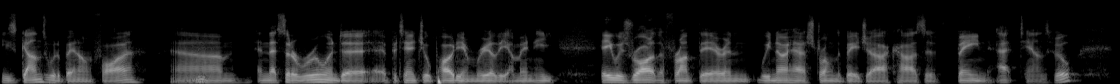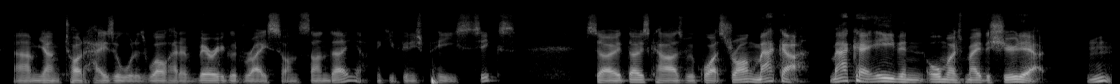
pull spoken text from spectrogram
his guns would have been on fire. Um, and that sort of ruined a, a potential podium, really. I mean, he he was right at the front there, and we know how strong the BJR cars have been at Townsville. Um, young Todd Hazelwood as well had a very good race on Sunday. I think he finished P6. So those cars were quite strong. Macca, Macca even almost made the shootout. Mm.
